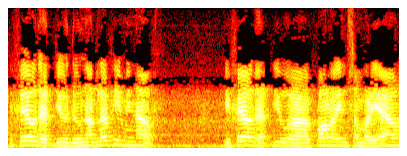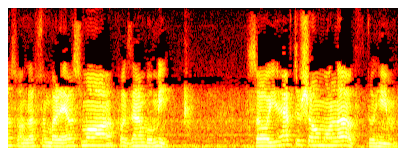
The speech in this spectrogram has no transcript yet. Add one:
He felt that you do not love him enough. He felt that you are following somebody else or love somebody else more, for example, me. So you have to show more love to him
